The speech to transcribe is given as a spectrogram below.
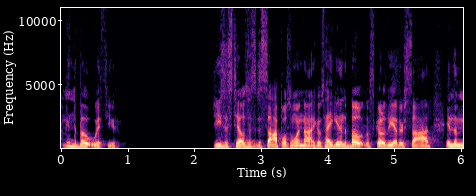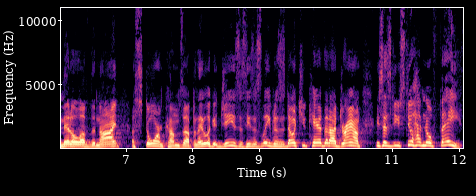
I'm in the boat with you. Jesus tells his disciples one night, he goes, Hey, get in the boat. Let's go to the other side. In the middle of the night, a storm comes up and they look at Jesus. He's asleep and says, Don't you care that I drown? He says, Do you still have no faith?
